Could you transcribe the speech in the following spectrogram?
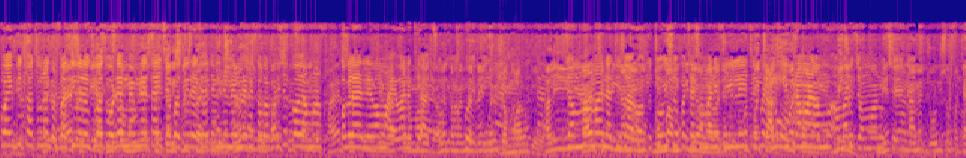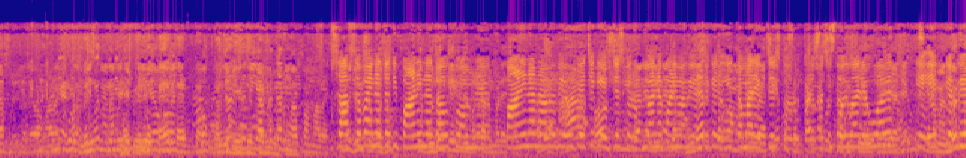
કોઈ બી થતું નથી. બધી રજૂઆત વડે મેમને થાય છે બધું રજૂઆત એમને મેમને બી ખબર પડે છે. કોઈ આમાં પગલા લેવામાં આવ્યા નથી આજ. જમવામાં નથી સારું આવતું. ચોવીસો પચાસ અમારી ફી લે છે એ પ્રમાણે અમ- અમારું જમવાનું છે. ચોવીસો પચાસ રૂપિયા તો. સાફ સફાઈ નથી થતી પાણી નથી આવતું અમને પાણીના નામે બી એવું કહે છે કે એડજસ્ટ કરો પીવાના પાણીમાં બી એમ છે કે તમારે એડજસ્ટ કરવું પડે પછી કોઈ વાર એવું આવે કે એક કે બે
